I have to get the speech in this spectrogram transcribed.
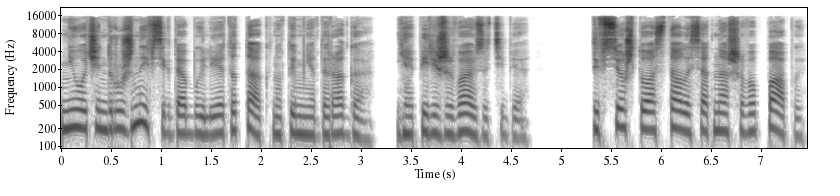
не очень дружны всегда были, это так, но ты мне дорога. Я переживаю за тебя. Ты все, что осталось от нашего папы.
